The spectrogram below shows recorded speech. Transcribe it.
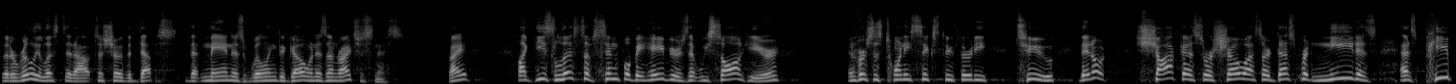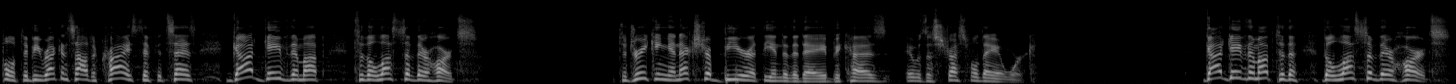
that are really listed out to show the depths that man is willing to go in his unrighteousness, right? Like these lists of sinful behaviors that we saw here in verses 26 through 32, they don't shock us or show us our desperate need as, as people to be reconciled to Christ if it says God gave them up to the lusts of their hearts, to drinking an extra beer at the end of the day because it was a stressful day at work. God gave them up to the, the lusts of their hearts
